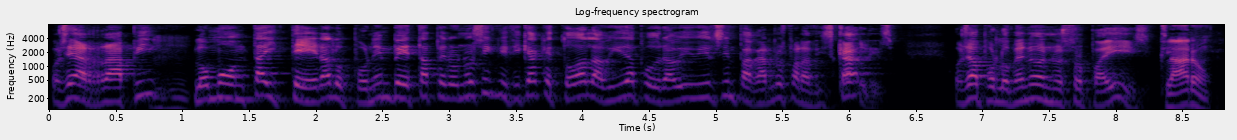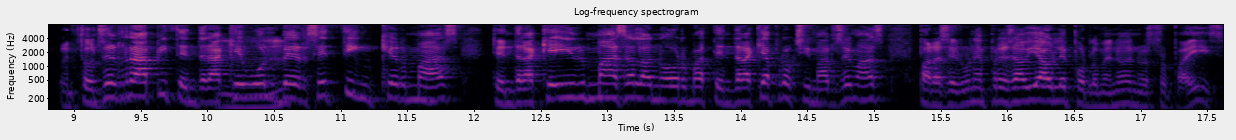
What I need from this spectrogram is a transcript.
O sea, Rappi lo monta, itera, lo pone en beta, pero no significa que toda la vida podrá vivir sin pagar los parafiscales. O sea, por lo menos en nuestro país. Claro. Entonces Rappi tendrá que volverse tinker más, tendrá que ir más a la norma, tendrá que aproximarse más para ser una empresa viable, por lo menos en nuestro país.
